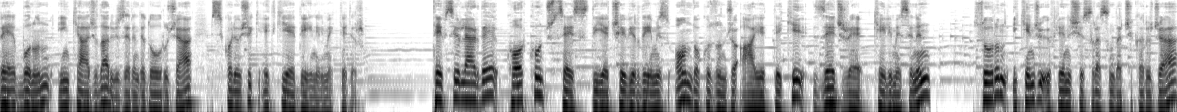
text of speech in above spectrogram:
ve bunun inkarcılar üzerinde doğuracağı psikolojik etkiye değinilmektedir. Tefsirlerde korkunç ses diye çevirdiğimiz 19. ayetteki zecre kelimesinin surun ikinci üflenişi sırasında çıkaracağı,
